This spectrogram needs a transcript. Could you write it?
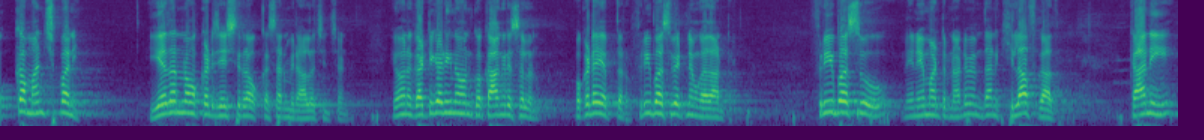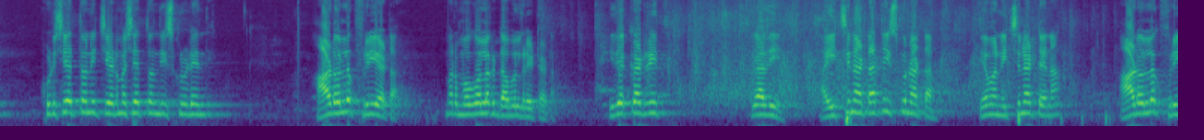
ఒక్క మంచి పని ఏదన్నా ఒక్కటి చేసిరా ఒక్కసారి మీరు ఆలోచించండి. ఏమైనా గట్టిగడిగినాం అనుకో కాంగ్రెస్ వాళ్ళను ఒకటే చెప్తారు ఫ్రీ బస్సు పెట్టినాం కదా అంటారు. ఫ్రీ బస్సు నేనేమంటున్నా అంటే మేము దానికి ఖిలాఫ్ కాదు. కానీ కుడి చేత్తో నుంచి ఎడమ చేత్తో తీసుకునేది ఆడోళ్ళకి ఫ్రీ అట మరి మగోళ్ళకి డబుల్ రేట్ అట. ఇది ఎక్కడ రీతి? ఇక అది ఆ ఇచ్చినట్ట తీసుకున్నట్ట. ఏమన్నా ఇచ్చినట్టేనా? ఆడవాళ్ళకు ఫ్రీ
